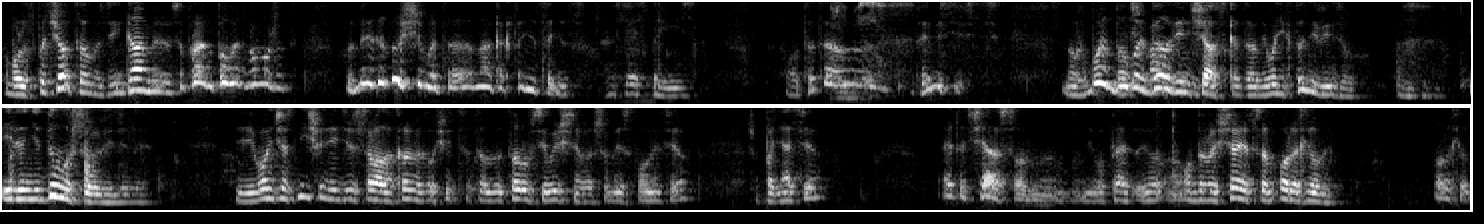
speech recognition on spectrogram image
поможет с почетом, с деньгами, все правильно, это поможет. В мире грядущем это она как-то не ценится. А если есть примесь? Вот это примесь, примесь есть. Но будет, был, был, был один час, когда его никто не видел. Или не думал, что вы видели. И его сейчас ничего не интересовало, кроме как учиться Тору Всевышнего, чтобы исполнить ее, чтобы понять ее. Этот час он, его, он превращается в Орехилны. Орехилны.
